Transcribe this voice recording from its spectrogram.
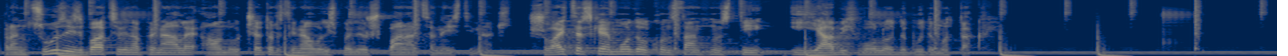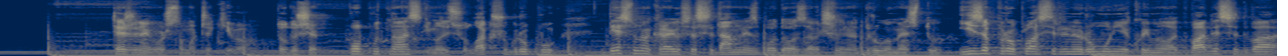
Francuze izbacili na penale, a onda u četvrtfinalu ispali od Španaca na isti način. Švajcarska je model konstantnosti i ja bih volio da budemo takvi teže nego što sam očekivao. Doduše, poput nas imali su lakšu grupu, gde su na kraju sa 17 bodova završili na drugom mestu, iza prvoplasirane Rumunije koja imala 22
